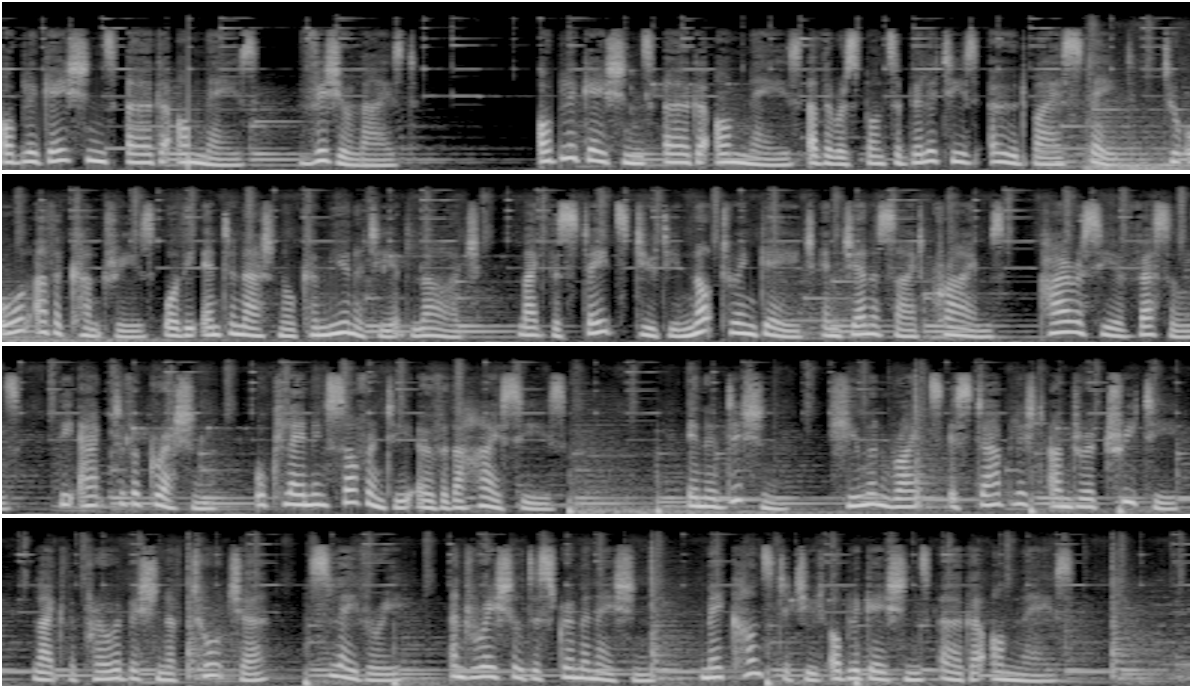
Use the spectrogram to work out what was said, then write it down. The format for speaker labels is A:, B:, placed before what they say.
A: Obligations erga omnes, visualized. Obligations erga omnes are the responsibilities owed by a state to all other countries or the international community at large, like the state's duty not to engage in genocide crimes, piracy of vessels, the act of aggression, or claiming sovereignty over the high seas. In addition, human rights established under a treaty, like the prohibition of torture, slavery, and racial discrimination, may constitute obligations erga omnes.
